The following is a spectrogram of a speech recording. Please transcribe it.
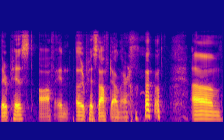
They're pissed off, and oh, they're pissed off down there. um,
